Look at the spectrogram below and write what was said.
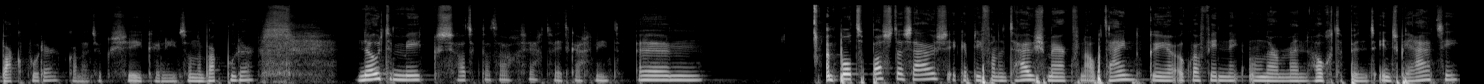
bakpoeder. Kan natuurlijk zeker niet zonder bakpoeder. Notenmix, had ik dat al gezegd? Weet ik eigenlijk niet. Um, een pot pasta saus. Ik heb die van het huismerk van Albert Heijn. Kun je ook wel vinden onder mijn hoogtepunt inspiratie.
